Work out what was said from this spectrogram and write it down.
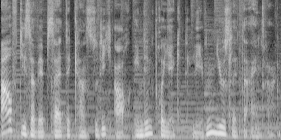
Auf dieser Webseite kannst du dich auch in den Projekt Leben Newsletter eintragen.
